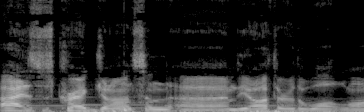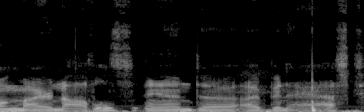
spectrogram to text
Hi, this is Craig Johnson. Uh, I'm the author of the Walt Longmire novels, and uh, I've been asked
